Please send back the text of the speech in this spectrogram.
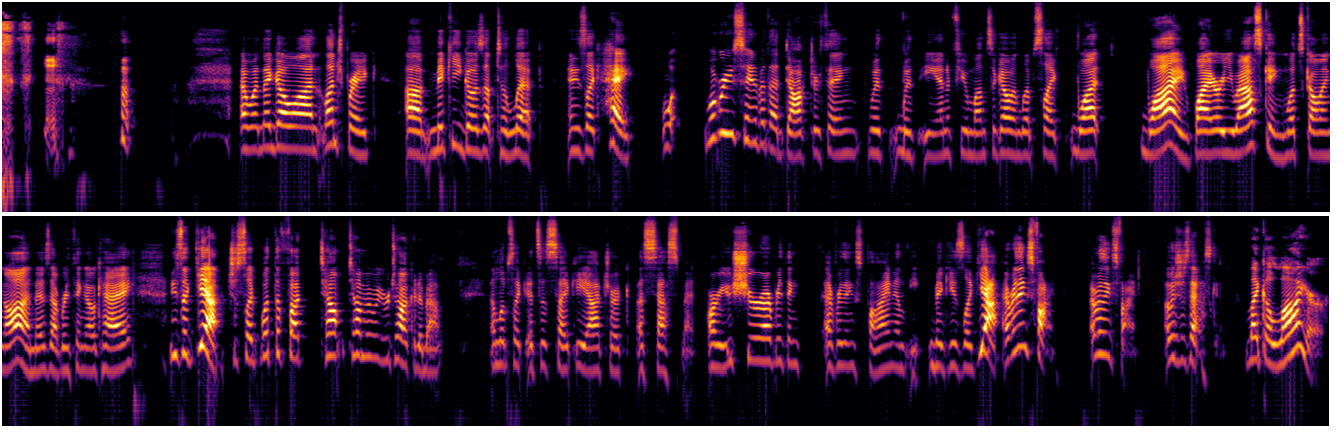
And when they go on lunch break, uh, Mickey goes up to Lip and he's like, "Hey, what what were you saying about that doctor thing with with Ian a few months ago?" And Lip's like, "What? Why? Why are you asking? What's going on? Is everything okay?" And he's like, "Yeah, just like what the fuck? Tell tell me what you were talking about." And Lip's like, "It's a psychiatric assessment. Are you sure everything everything's fine?" And Mickey's like, "Yeah, everything's fine. Everything's fine. I was just asking." Like a liar.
